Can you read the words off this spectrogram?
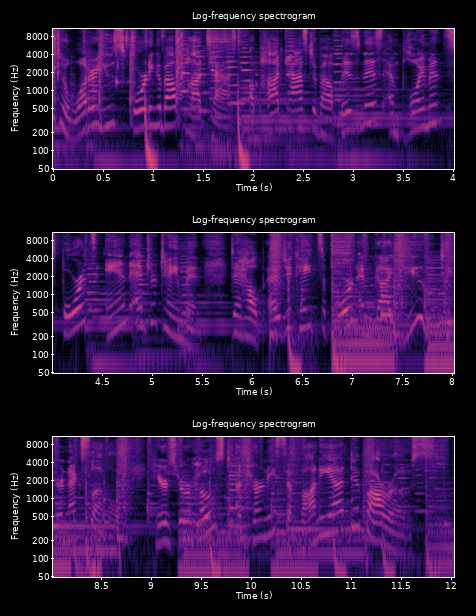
to What Are You Sporting About podcast, a podcast about business, employment, sports, and entertainment to help educate, support, and guide you to your next level. Here's your host, attorney Sivonnia DeBarros.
